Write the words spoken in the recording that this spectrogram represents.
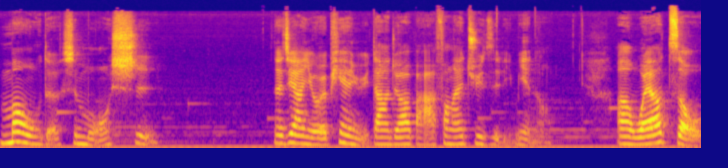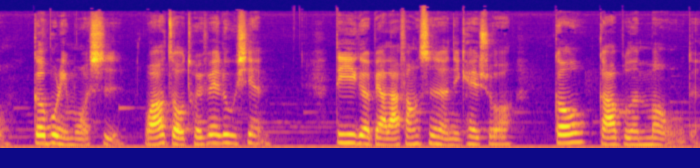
Mode 是模式。 那既然有了片语，当然就要把它放在句子里面哦。呃，我要走哥布林模式，我要走颓废路线。第一个表达方式呢，你可以说 Go Goblin Mode，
